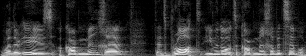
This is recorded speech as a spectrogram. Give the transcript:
when there is a carbon mincha that's brought, even though it's a carbon mincha b'tzibur,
